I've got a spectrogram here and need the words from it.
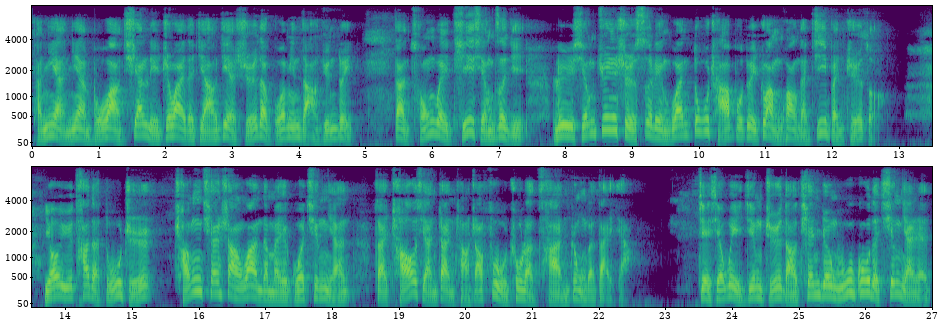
他念念不忘千里之外的蒋介石的国民党军队，但从未提醒自己履行军事司令官督察部队状况的基本职责。由于他的渎职。成千上万的美国青年在朝鲜战场上付出了惨重的代价。这些未经指导、天真无辜的青年人，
